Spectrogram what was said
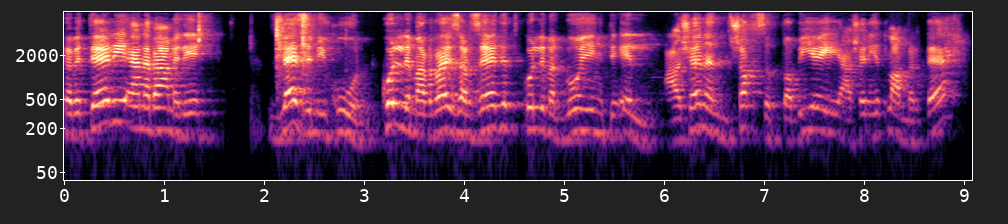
فبالتالي أنا بعمل إيه؟ لازم يكون كل ما ال riser زادت كل ما الجوينج تقل عشان الشخص الطبيعي عشان يطلع مرتاح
